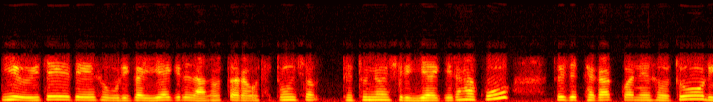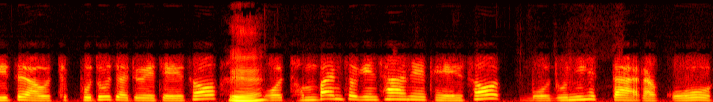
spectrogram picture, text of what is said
이 의제에 대해서 우리가 이야기를 나눴다라고 대통령, 대통령실이 이야기를 하고 또 이제 백악관에서도 readout 즉 보도 자료에 대해서 예. 뭐 전반적인 사안에 대해서 뭐 논의했다라고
